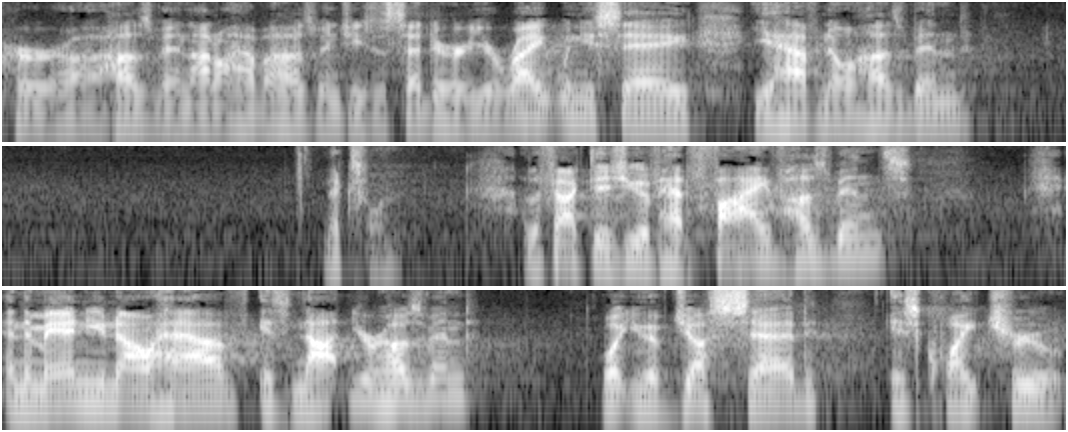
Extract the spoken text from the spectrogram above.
her uh, husband. I don't have a husband. Jesus said to her, You're right when you say you have no husband. Next one. The fact is, you have had five husbands, and the man you now have is not your husband. What you have just said is quite true.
